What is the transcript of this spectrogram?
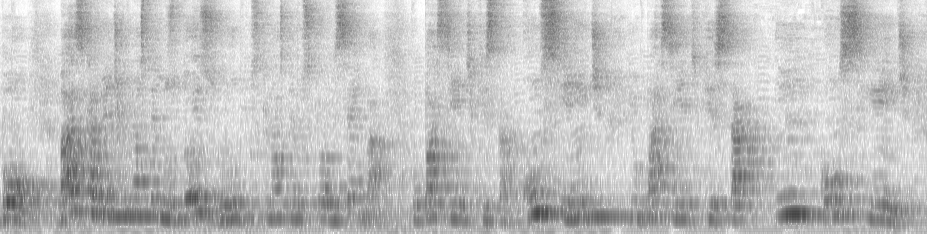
Bom, basicamente nós temos dois grupos que nós temos que observar. O paciente que está consciente e o paciente que está inconsciente.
